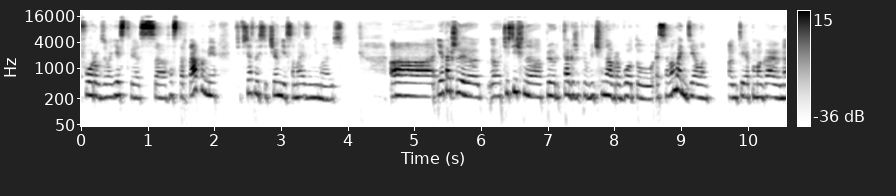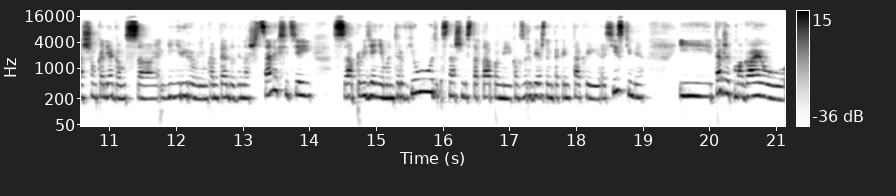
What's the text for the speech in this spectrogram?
форумов взаимодействия с, со стартапами, в частности, чем я сама и занимаюсь. Я также частично также привлечена в работу SMM-отдела, где я помогаю нашим коллегам с а, генерированием контента для наших социальных сетей, с а, проведением интервью с нашими стартапами, как зарубежными, так и, так и российскими. И также помогаю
